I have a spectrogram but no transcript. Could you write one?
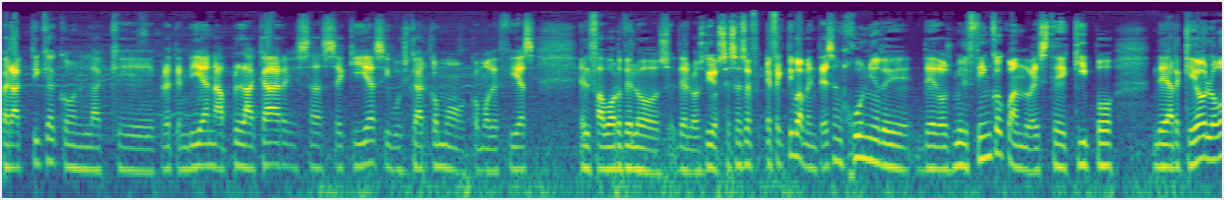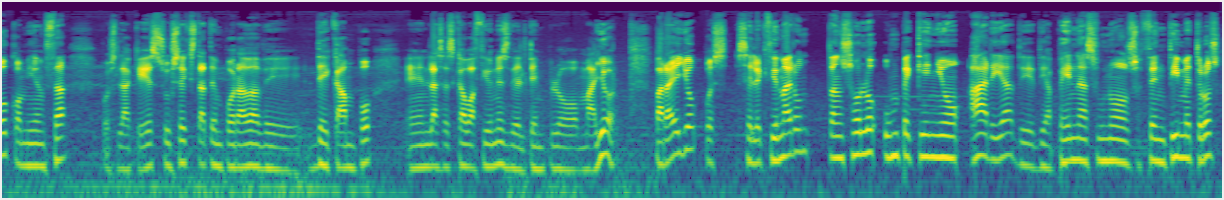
práctica con la que pretendían aplacar esas sequías y buscar como, como decías el favor de los, de los dioses. efectivamente es en junio de, 2005 cuando este equipo de arqueólogo comienza pues la que es su sexta temporada de, campo en las excavaciones del templo mayor. Para ello pues seleccionaron tan solo un pequeño área de, apenas unos centímetros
